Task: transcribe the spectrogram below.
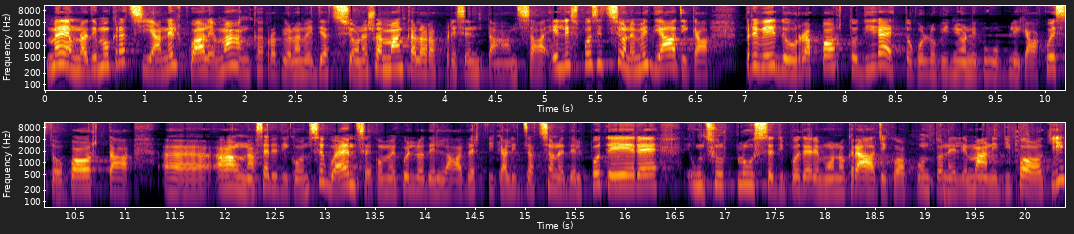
ma è una democrazia nel quale manca proprio la mediazione cioè manca la rappresentanza. E l'esposizione mediatica prevede un rapporto diretto con l'opinione pubblica. Questo porta eh, a una serie di conseguenze come quello della verticalizzazione del potere, un surplus di potere monocratico appunto nelle mani di pochi,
